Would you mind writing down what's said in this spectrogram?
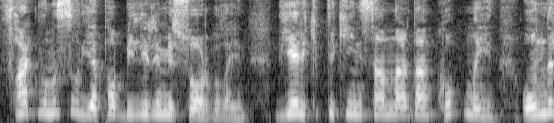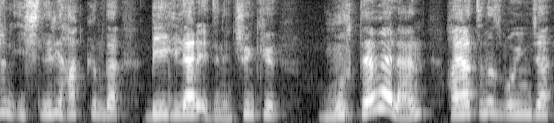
farklı nasıl yapabilirimi sorgulayın. Diğer ekipteki insanlardan kopmayın. Onların işleri hakkında bilgiler edinin. Çünkü muhtemelen hayatınız boyunca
